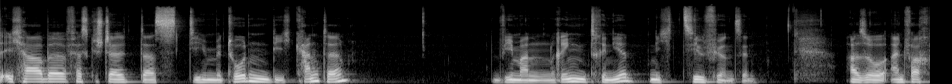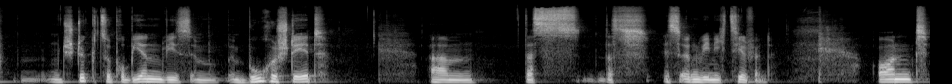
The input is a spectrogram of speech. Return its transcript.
ich habe festgestellt, dass die Methoden, die ich kannte, wie man Ringen trainiert, nicht zielführend sind. Also einfach ein Stück zu probieren, wie es im, im Buche steht, ähm, das, das ist irgendwie nicht zielführend. Und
